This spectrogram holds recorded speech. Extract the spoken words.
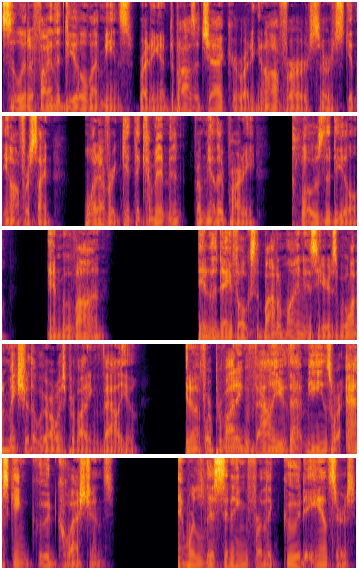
Solidify the deal. That means writing a deposit check or writing an offer or, or just getting the offer signed. Whatever. Get the commitment from the other party. Close the deal and move on. At the end of the day, folks, the bottom line is here is we want to make sure that we're always providing value. You know, if we're providing value, that means we're asking good questions and we're listening for the good answers.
